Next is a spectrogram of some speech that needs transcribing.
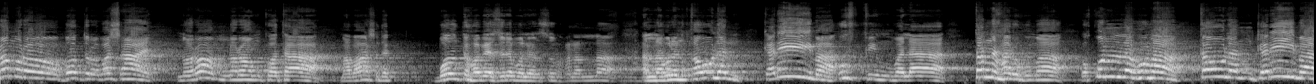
নম্র, ভদ্র ভাষায় নরম নরম কথা মা বাবার সাথে বলতে হবে, জোরে বলেন, সুবহানাল্লাহ। আল্লাহ আল্লাহ বলেন কাউলান কারীমা উফিন ওয়ালা তানহারহুমা ওয়া কুল্লাহুমা কাউলান কারীমা।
